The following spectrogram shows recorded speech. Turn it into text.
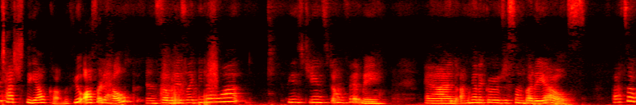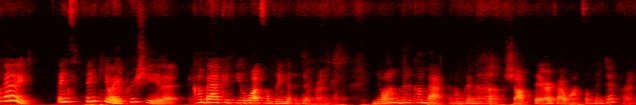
attached to the outcome. If you offer to help and somebody's like, you know what? These jeans don't fit me and I'm going to go to somebody else, that's okay. Thanks. Thank you. I appreciate it. Come back if you want something different. You know what? I'm going to come back and I'm going to shop there if I want something different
